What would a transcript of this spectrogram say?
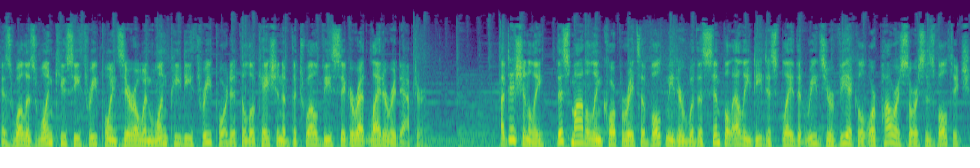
as well as 1 QC 3.0 and 1 PD3 port at the location of the 12V cigarette lighter adapter. Additionally, this model incorporates a voltmeter with a simple LED display that reads your vehicle or power source's voltage.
